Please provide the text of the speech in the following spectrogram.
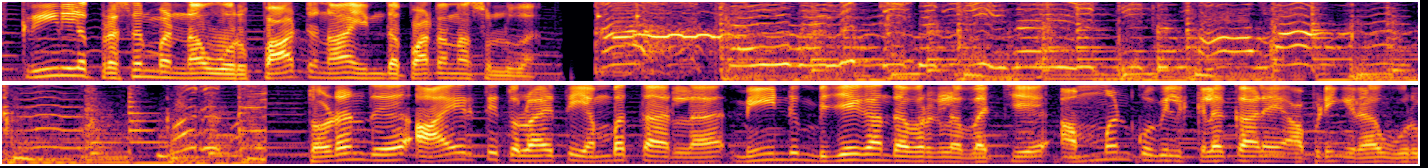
ஸ்கிரீன்ல பிரசன்ட் பண்ண ஒரு பாட்டுனா இந்த பாட்டை நான் சொல்லுவேன். தொடர்ந்து ஆயிரத்தி தொள்ளாயிரத்தி எண்பத்தாறில் மீண்டும் விஜயகாந்த் அவர்களை வச்சு அம்மன் கோவில் கிழக்காலே அப்படிங்கிற ஒரு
